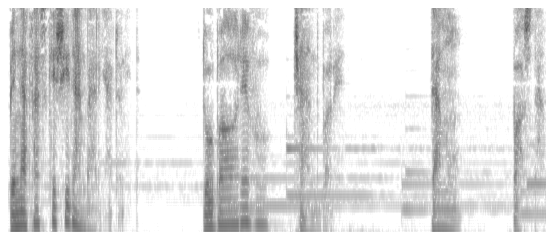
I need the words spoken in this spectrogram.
به نفس کشیدن برگردونید. دوباره و چند باره. دم و بازدم.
